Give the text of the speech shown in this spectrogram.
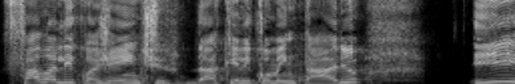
fala ali com a gente, dá aquele comentário e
